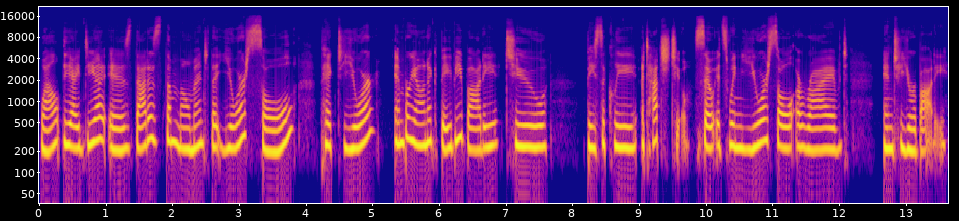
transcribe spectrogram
Well, the idea is that is the moment that your soul picked your embryonic baby body to basically attach to. So it's when your soul arrived into your body.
